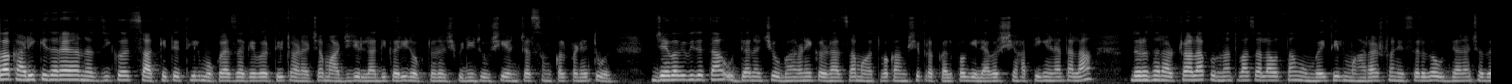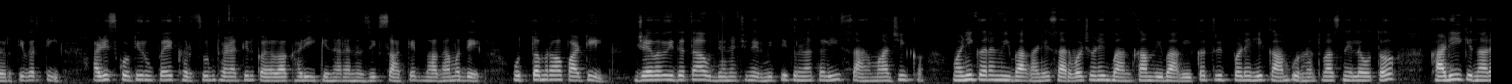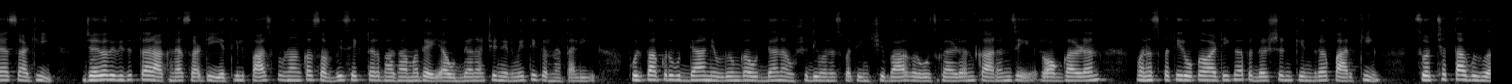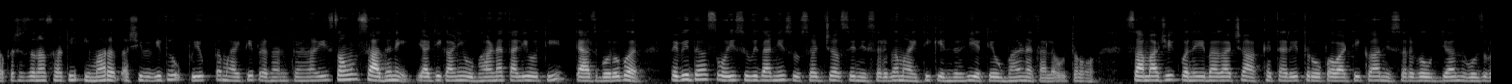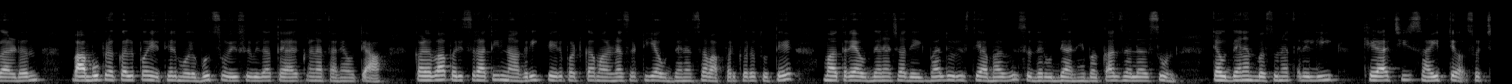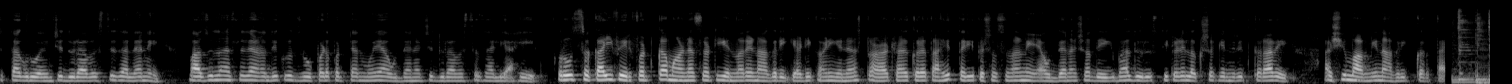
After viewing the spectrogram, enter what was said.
कळवा खाडी किनाऱ्यानजीकच साकेत येथील मोकळ्या जागेवरती ठाण्याच्या माजी जिल्हाधिकारी डॉक्टर अश्विनी जोशी यांच्या संकल्पनेतून जैवविविधता उद्यानाची उभारणी करण्याचा महत्त्वाकांक्षी प्रकल्प गेल्या वर्षी हाती घेण्यात आला. दोन हजार अठराला पूर्णत्वास आला होता. मुंबईतील महाराष्ट्र निसर्ग उद्यानाच्या धर्तीवरती अडीच कोटी रुपये खर्चून ठाण्यातील कळवा खाडी किनाऱ्यानजीक साकेत भागामध्ये उत्तमराव पाटील जैवविविधता उद्यानाची निर्मिती करण्यात आली. सामाजिक वनीकरण विभाग आणि सार्वजनिक बांधकाम विभाग एकत्रितपणे हे काम पूर्णत्वास नेलं होतं. खाडी किनाऱ्यासाठी जैवविविधता राखण्यासाठी येथील पाच पूर्णांक सव्वीस हेक्टर भागामध्ये या उद्यानाची निर्मिती करण्यात आली. फुलपाखरू उद्यान निवडुंगा उद्यान औषधी वनस्पतींची बाग रोज गार्डन कारंजे रॉक गार्डन वनस्पती रोपवाटिका प्रदर्शन केंद्र पार्किंग स्वच्छतागृह प्रशासनासाठी इमारत अशी विविध उपयुक्त माहिती प्रदान करणारी संसाधने या ठिकाणी उभारण्यात आली होती. त्याचबरोबर विविध सोयीसुविधांनी सुसज्ज असे निसर्ग माहिती केंद्रही येथे उभारण्यात आलं होतं. सामाजिक वनविभागाच्या अखत्यारीत रोपवाटिका निसर्ग उद्यान रोज गार्डन बांबू प्रकल्प येथील मूलभूत सोयीसुविधा तयार करण्यात आल्या होत्या. कळवा परिसरातील नागरिक फेरफटका मारण्यासाठी या उद्यानाचा वापर करत होते. मात्र या उद्यानाच्या देखभाल दुरुस्ती अभावी सदर उद्यान हे बकास झालं असून त्या उद्यानात बसवण्यात आलेली खेळाची साहित्य स्वच्छतागृह यांची दुरावस्थी झाल्याने बाजूला असलेल्या अनधिकृत झोपडपट्ट्यांमुळे या उद्यानाची दुरावस्था झाली आहे. रोज सकाळी फेरफटका मारण्यासाठी येणारे नागरिक या ठिकाणी येण्यास टाळाटाळ करत आहेत तरी प्रशासनाने या उद्यानाच्या देखभाल दुरुस्तीकडे लक्ष केंद्रित करावे अशी मागणी नागरिक करत आहेत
